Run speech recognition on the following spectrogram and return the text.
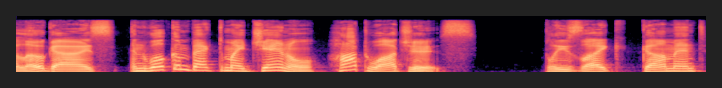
Hello guys, and welcome back to my channel, Hot Watches. Please like, comment,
